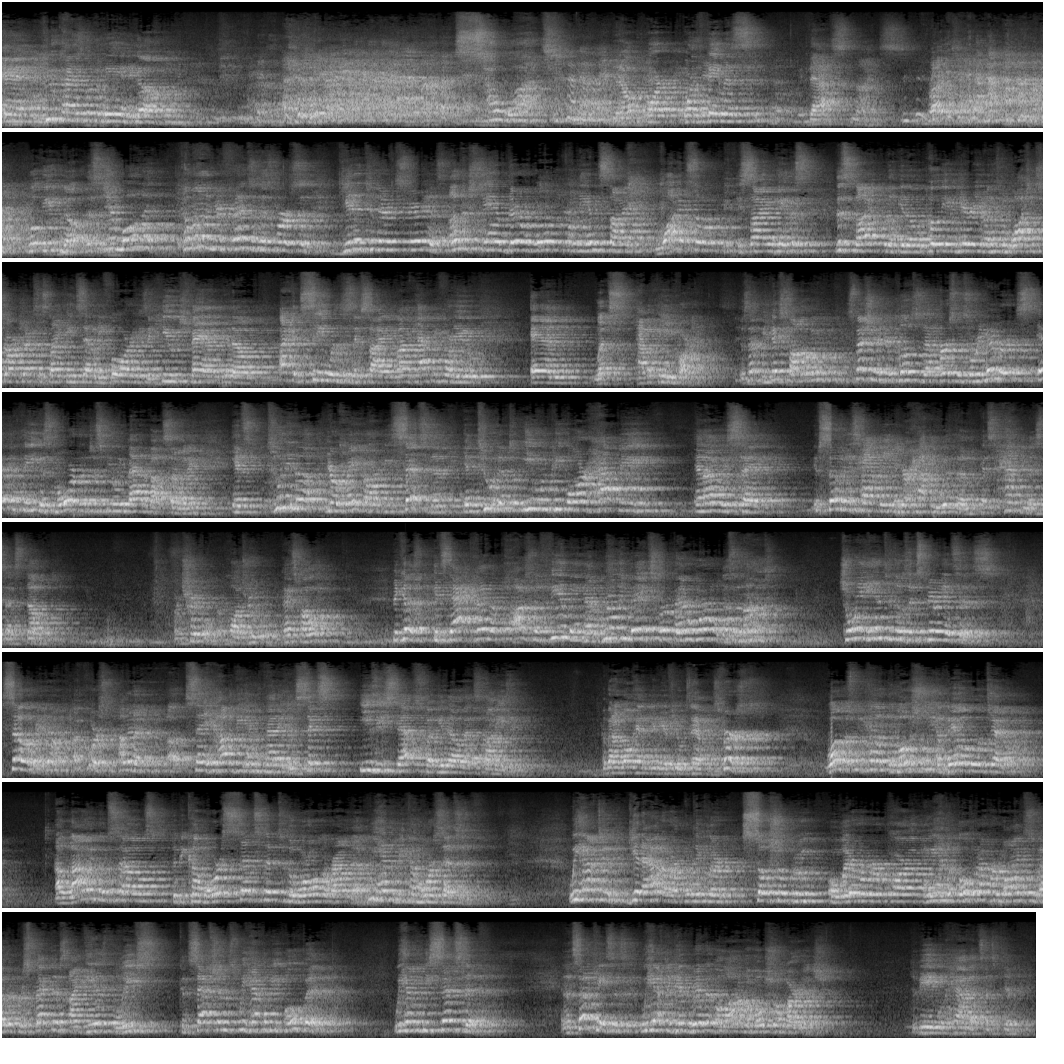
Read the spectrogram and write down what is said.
And you guys look at me and you go, so what? You know, or, the famous, that's nice. Right? well, you know, this is your moment. Come on, you're friends with this person. Get into their experience. Understand their world from the inside. Why it's so exciting. Hey, this, this guy up on the, you know, the podium here, you know, he's been watching Star Trek since 1974. He's a huge fan, you know. I can see where this is exciting. I'm happy for you. And let's have a theme party. Is that, you guys follow me? Especially if you're close to that person. So remember, empathy is more than just feeling bad about somebody. It's tuning up your radar to be sensitive, intuitive to even when people are happy. And I always say, if somebody's happy and you're happy with them, it's happiness that's doubled. Or tripled or quadrupled. You guys follow? Because it's that kind of positive feeling that really makes for a better world, does it not? Join into those experiences. Celebrate. Now, of course, I'm going to uh, say how to be empathetic in six easy steps, but you know that's not easy. But I'll go ahead and give you a few examples. First, one must become emotionally available in general, allowing themselves to become more sensitive to the world around them. We have to become more sensitive. We have to get out of our particular social group or whatever we're part of, and we have to open up our minds to other perspectives, ideas, beliefs, conceptions. We have to be open. We have to be sensitive. And in some cases, we have to get rid of a lot of emotional garbage to be able to have that sensitivity.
